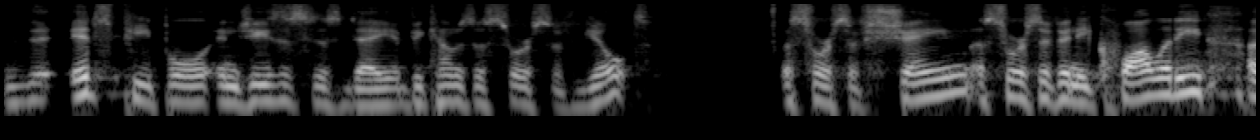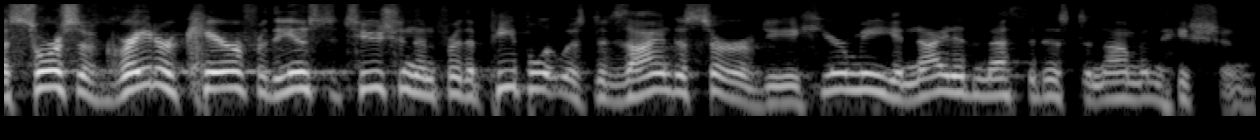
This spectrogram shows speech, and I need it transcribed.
the, its people in Jesus' day. It becomes a source of guilt, a source of shame, a source of inequality, a source of greater care for the institution than for the people it was designed to serve. Do you hear me, United Methodist denomination?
